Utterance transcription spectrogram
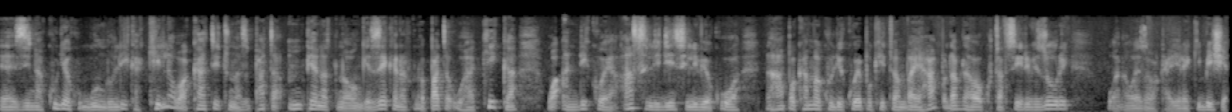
e, zinakuja kugundulika kila wakati tunazipata mpya na tunaongezeka na tunapata uhakika wa andiko ya asili jinsi ilivyokuwa na hapo kama kulikuwepo kitu ambaye hapo labda hawakutafsiri vizuri wanaweza wakairekebisha.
